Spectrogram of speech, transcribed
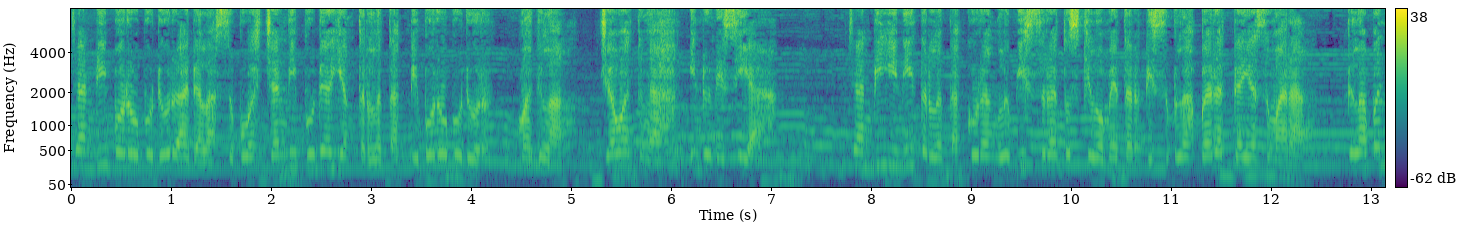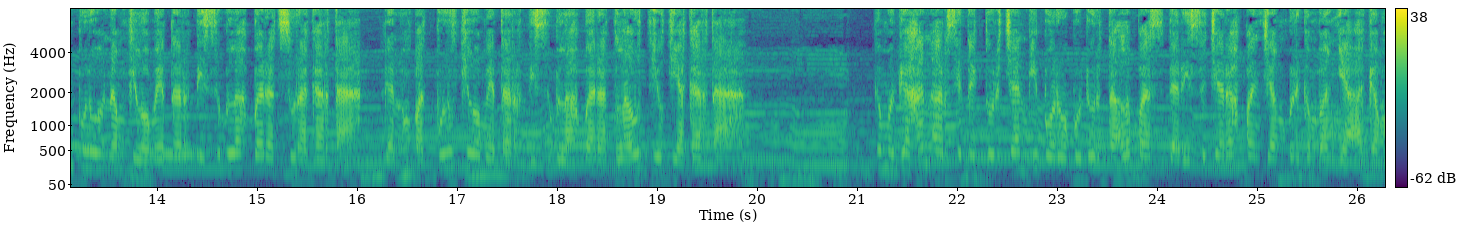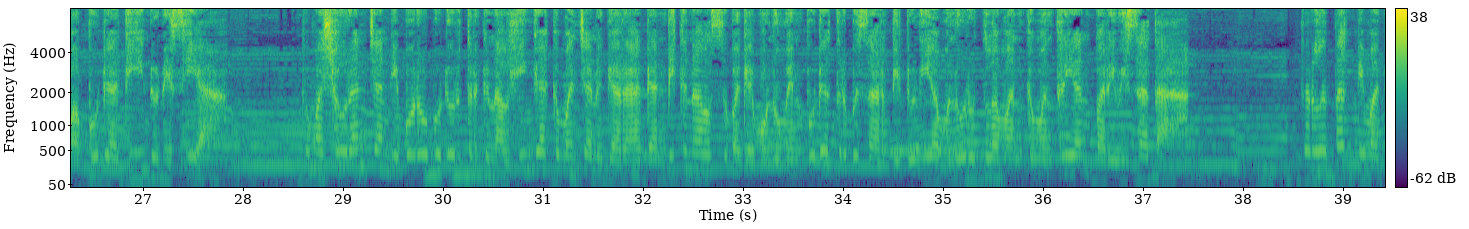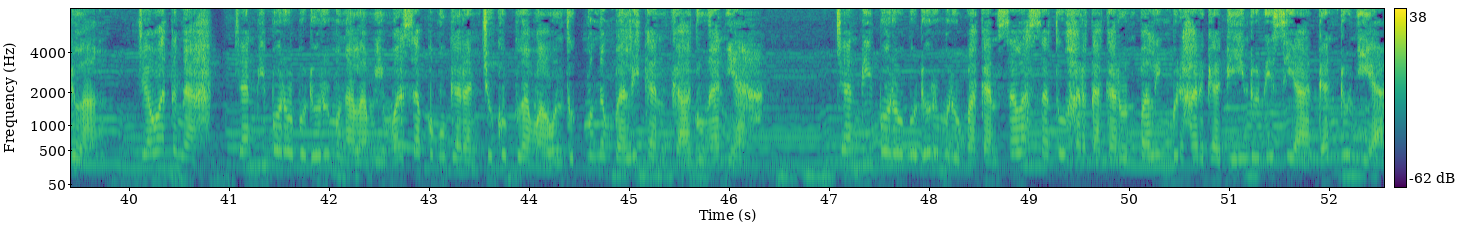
Candi Borobudur adalah sebuah candi Buddha yang terletak di Borobudur, Magelang, Jawa Tengah, Indonesia. Candi ini terletak kurang lebih 100 km di sebelah barat daya Semarang, 86 km di sebelah barat Surakarta, dan 40 km di sebelah barat Laut Yogyakarta. Kemegahan arsitektur Candi Borobudur tak lepas dari sejarah panjang berkembangnya agama Buddha di Indonesia. Kemasyhuran Candi Borobudur terkenal hingga ke mancanegara dan dikenal sebagai monumen Buddha terbesar di dunia menurut laman Kementerian Pariwisata. Terletak di Magelang, Jawa Tengah, Candi Borobudur mengalami masa pemugaran cukup lama untuk mengembalikan keagungannya. Candi Borobudur merupakan salah satu harta karun paling berharga di Indonesia dan dunia.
